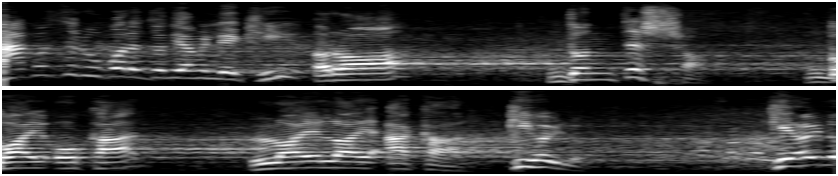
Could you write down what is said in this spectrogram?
কাগজের উপরে যদি আমি লিখি, র দন্তেশ্ব গয়, ওকার, লয় লয়, আকার, কি হইল? কি হইল?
